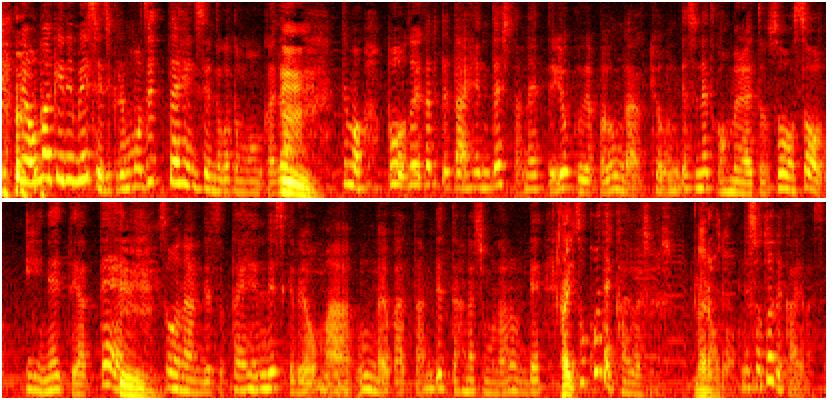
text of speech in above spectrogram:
でおまけでメッセージくれもう絶対返事せんとこと思うから、うん。でも暴動行かれて大変でしたねってよくやっぱ運が今日運ですねとか褒められるとそうそういいねってやって、うん。そうなんです大変ですけどよまあ運が良かったんでって話もなるんで、はいそこで会話しましょなるほど。うで外で会話す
